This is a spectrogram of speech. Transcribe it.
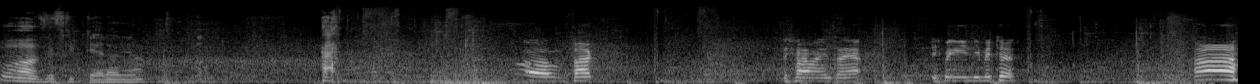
Oh, wie fliegt der dann, ja? Oh, fuck. Ich fahre mal hinterher. Ich bringe ihn in die Mitte. Ah.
